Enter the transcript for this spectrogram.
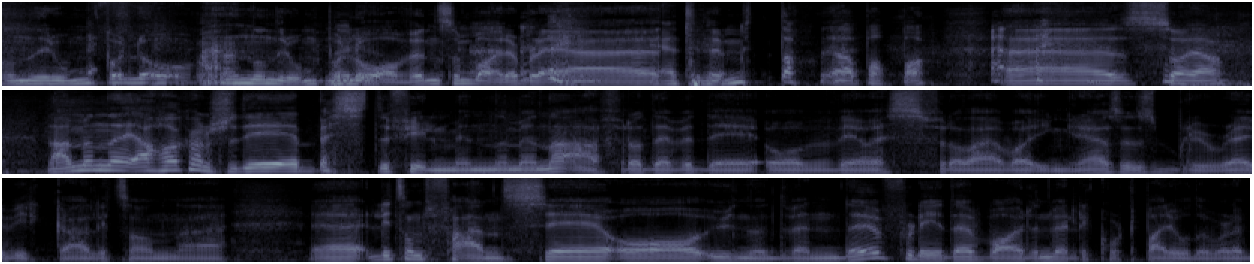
noen rom på, noen rom på låven som bare ble tømt da, ja, pappa. Eh, så ja. Nei, men jeg har kanskje de beste filmminnene mine er fra DVD og VHS fra da jeg var yngre. Jeg syns Blu-ray virka litt sånn eh, Litt sånn fancy og unødvendig, fordi det var en veldig kort periode hvor det,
